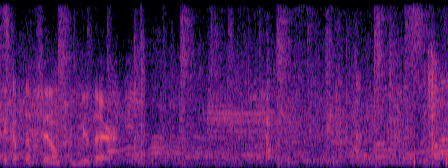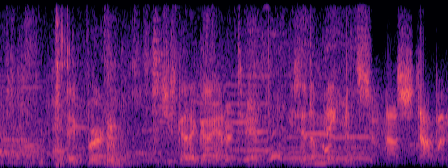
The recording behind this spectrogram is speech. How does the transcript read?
Pick up the film from you there. Hey, her. She's got a guy on her tail. He's in a maintenance suit. Now stop him.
